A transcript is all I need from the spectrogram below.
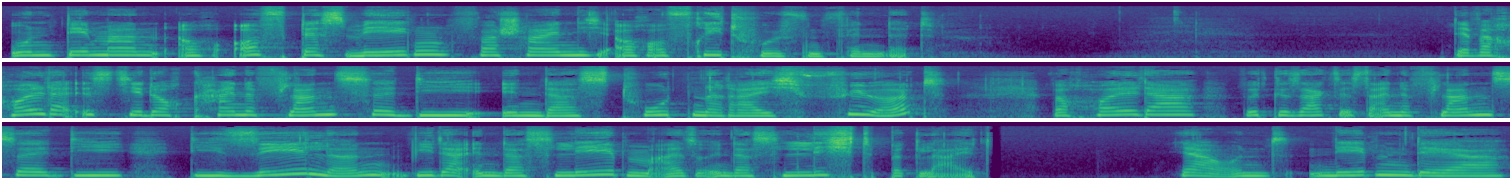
und den man auch oft deswegen wahrscheinlich auch auf Friedhöfen findet. Der Wacholder ist jedoch keine Pflanze, die in das Totenreich führt. Wacholder wird gesagt, ist eine Pflanze, die die Seelen wieder in das Leben, also in das Licht begleitet. Ja, und neben der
